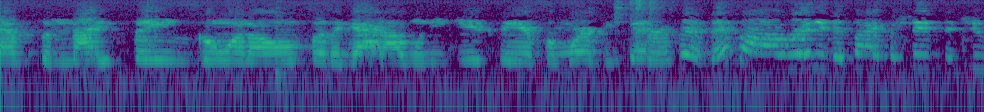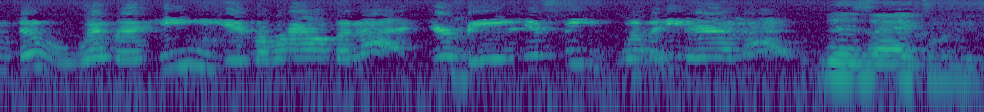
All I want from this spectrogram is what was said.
have some nice things going on for the guy when he gets in from work, et cetera, et. That's already the type of shit that you do, whether he is around or not. You're being his peace, whether he there or not. Exactly.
